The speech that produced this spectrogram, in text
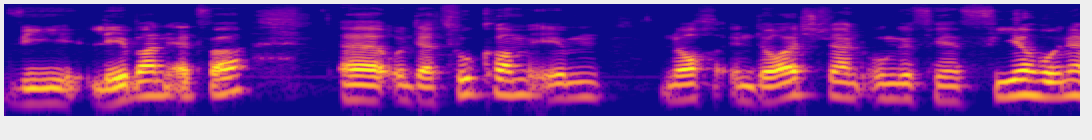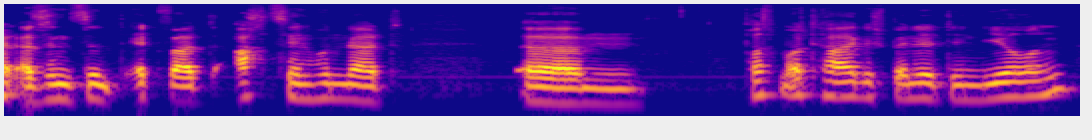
wie Lebern etwa. Äh, und dazu kommen eben noch in Deutschland ungefähr 400, also sind, sind etwa 1800 ähm, postmortal gespendete Nieren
